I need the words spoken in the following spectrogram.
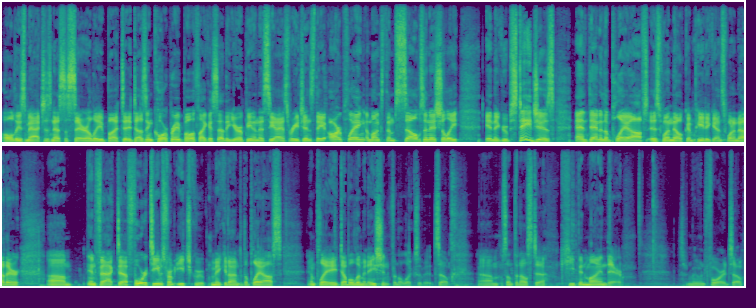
all these matches necessarily, but it does incorporate both, like I said, the European and the CIS regions. They are playing amongst themselves initially in the group stages, and then in the playoffs is when they'll compete against one another. Um, in fact, uh, four teams from each group make it onto the playoffs and play a double elimination from the looks of it. So, um, something else to keep in mind there. So moving forward, so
